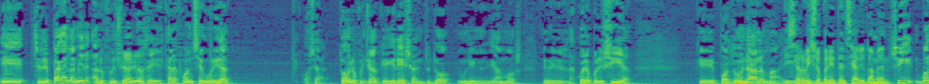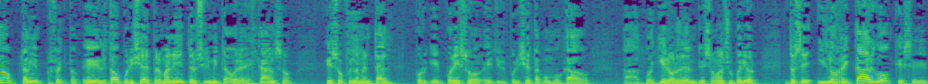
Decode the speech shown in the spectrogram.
eh, se le paga también a los funcionarios de escalafón seguridad. O sea, todos los funcionarios que egresan digamos, de la escuela de policía, que portan un arma Y servicio penitenciario también. Sí, bueno, también perfecto. Eh, el estado policial es permanente, no se limita ahora a descanso, que eso es fundamental, porque por eso eh, el policía está convocado a cualquier orden de llamado superior. Entonces, y los recargos, que se,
